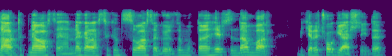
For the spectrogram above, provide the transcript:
artık ne varsa yani ne kadar sıkıntısı varsa gözde muhtemelen hepsinden var. Bir kere çok yaşlıydı.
